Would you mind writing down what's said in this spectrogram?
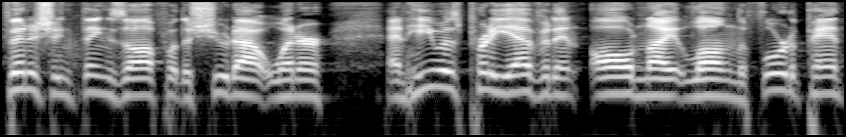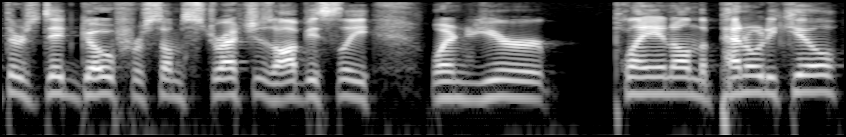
finishing things off with a shootout winner, and he was pretty evident all night long. The Florida Panthers did go for some stretches, obviously, when you're playing on the penalty kill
